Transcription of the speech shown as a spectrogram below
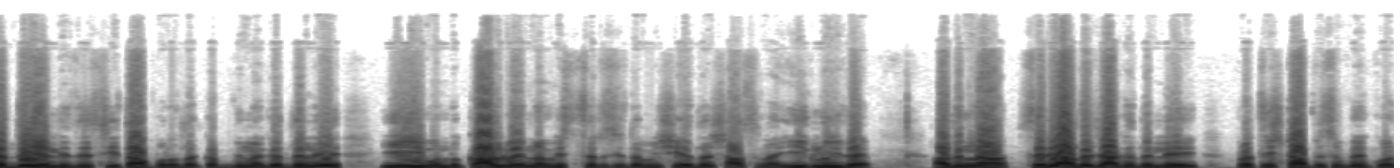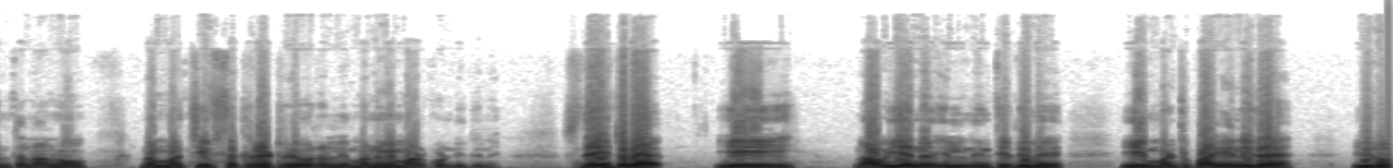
ಗದ್ದೆಯಲ್ಲಿದೆ. ಸೀತಾಪುರದ ಕಬ್ಬಿನ ಗದ್ದೆಯಲ್ಲಿ ಈ ಒಂದು ಕಾಲುವೆಯನ್ನು ವಿಸ್ತರಿಸಿದ ವಿಷಯದ ಶಾಸನ ಈಗಲೂ ಇದೆ. ಅದನ್ನು ಸರಿಯಾದ ಜಾಗದಲ್ಲಿ ಪ್ರತಿಷ್ಠಾಪಿಸಬೇಕು ಅಂತ ನಾನು ನಮ್ಮ ಚೀಫ್ ಸೆಕ್ರೆಟರಿಯವರಲ್ಲಿ ಮನವಿ ಮಾಡಿಕೊಂಡಿದ್ದೀನಿ. ಸ್ನೇಹಿತರೆ ಈ ನಾವು ಏನು ಇಲ್ಲಿ ನಿಂತಿದ್ದೀವಿ ಈ ಮಂಟಪ ಏನಿದೆ ಇದು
